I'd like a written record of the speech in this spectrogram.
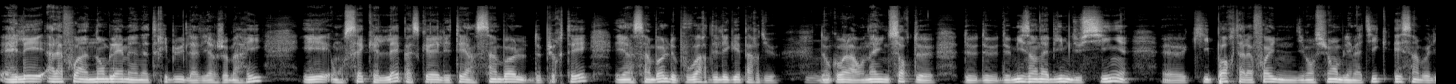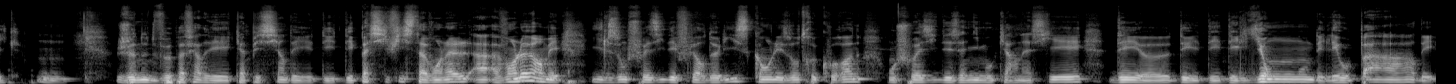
Elle est à la fois un emblème et un attribut de la Vierge Marie, et on sait qu'elle l'est parce qu'elle était un symbole de pureté et un symbole de pouvoir délégué par Dieu. Mmh. Donc voilà, on a une sorte de, de, de, de mise en abîme du signe qui porte à la fois une dimension emblématique et symbolique. Hmm. Je ne veux pas faire des Capétiens des, pacifistes avant l'heure, mais ils ont choisi des fleurs de lys quand les autres couronnes ont choisi des animaux carnassiers, des, euh, lions, des léopards, des,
